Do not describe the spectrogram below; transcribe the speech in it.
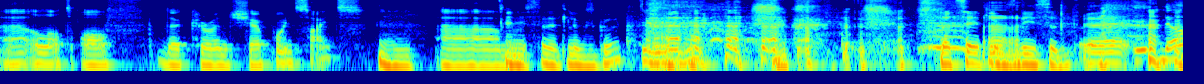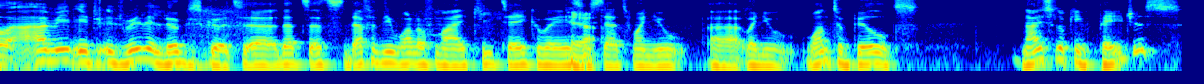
uh, a lot of the current SharePoint sites. Um, and you said it looks good. Let's say it looks Uh, decent. uh, it- no, I mean it, it really looks good. Uh, that's that's definitely one of my key takeaways. Yeah. Is that when you uh, when you want to build nice looking pages,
